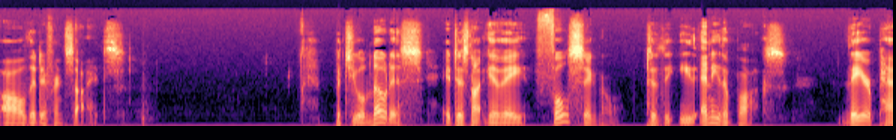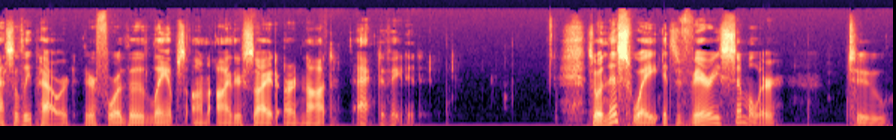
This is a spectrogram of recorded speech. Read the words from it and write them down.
all the different sides. But you will notice it does not give a full signal to the, any of the blocks. They are passively powered, therefore the lamps on either side are not activated. So in this way, it's very similar to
